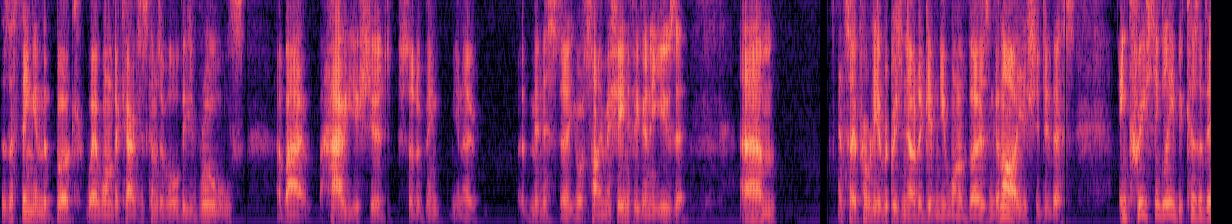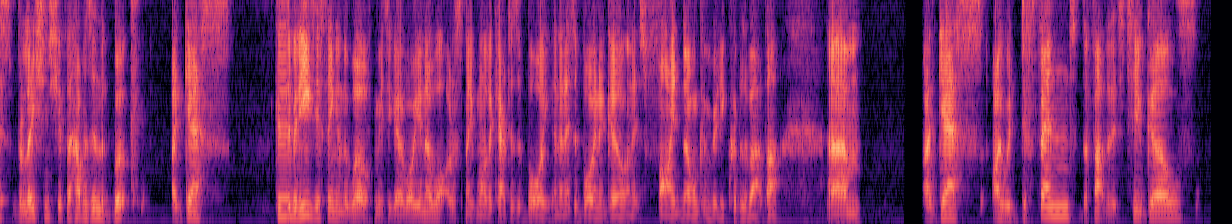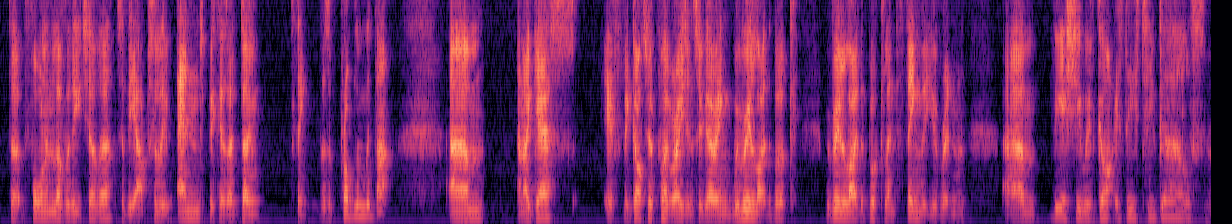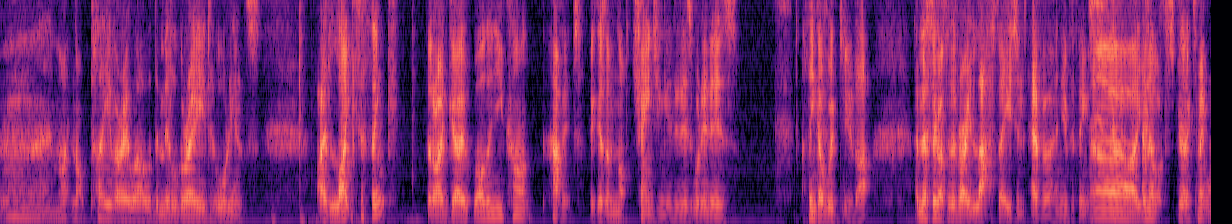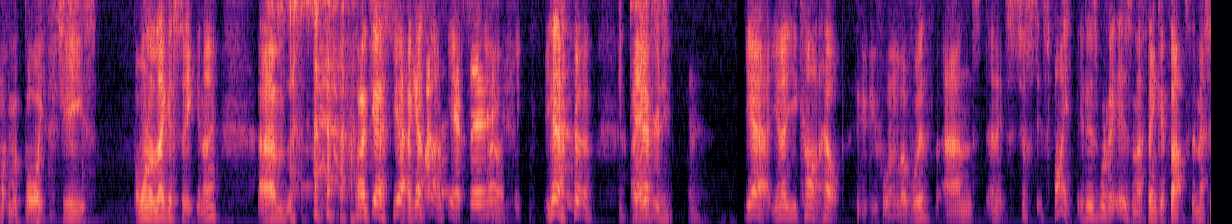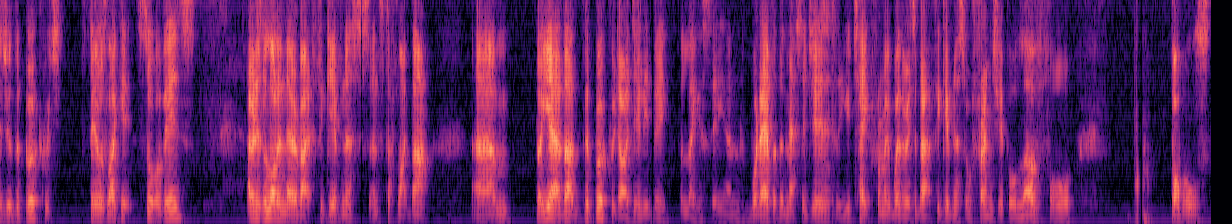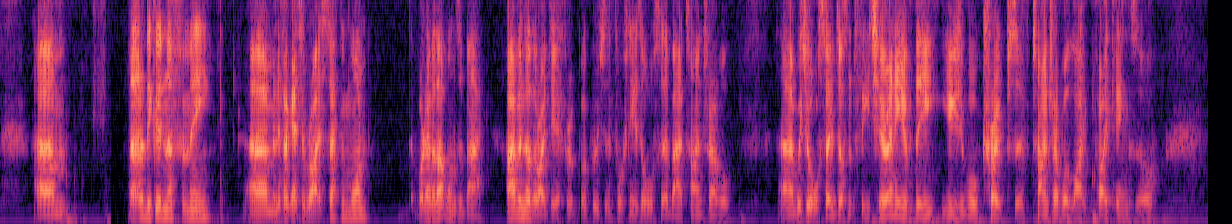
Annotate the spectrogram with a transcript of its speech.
there's a thing in the book where one of the characters comes up with all these rules about how you should sort of, you know, administer your time machine if you're going to use it. Um, and so probably originally I'd have given you one of those and gone, oh, you should do this. Increasingly, because of this relationship that happens in the book, I guess because it'd be the easiest thing in the world for me to go, well, you know what? I'll just make one of the characters a boy, and then it's a boy and a girl, and it's fine. No one can really quibble about that. Um, I guess I would defend the fact that it's two girls that fall in love with each other to the absolute end because I don't think there's a problem with that. Um, and I guess if it got to a point where agents are going, we really like the book, we really like the book length thing that you've written, um, the issue we've got is these two girls uh, might not play very well with the middle grade audience. I'd like to think that I'd go, well, then you can't have it because I'm not changing it. It is what it is. I think I would do that. Unless I got to the very last agent ever and you think, oh, you know what, screw it, make one of them a boy. Jeez. I want a legacy, you know? Um, I guess, yeah, I guess that would Yeah. Integrity. Guess, yeah, you know, you can't help who you fall in love with, and and it's just it's fine. It is what it is, and I think if that's the message of the book, which feels like it sort of is, I mean, there's a lot in there about forgiveness and stuff like that. Um, but yeah, that the book would ideally be the legacy, and whatever the message is that you take from it, whether it's about forgiveness or friendship or love or bobbles, um, that'll be good enough for me. Um, and if I get to write a second one, whatever that one's about. I have another idea for a book, which unfortunately is also about time travel uh, which also doesn't feature any of the usual tropes of time travel like Vikings or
